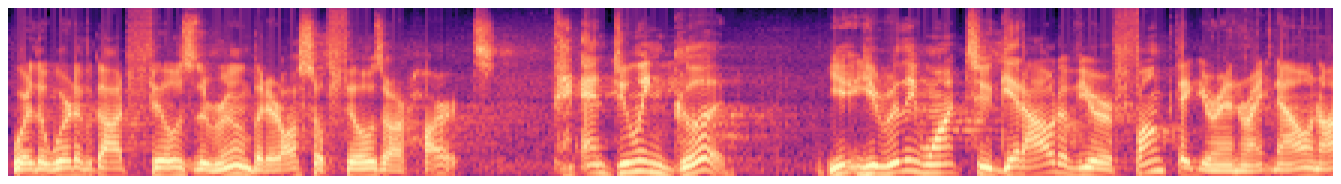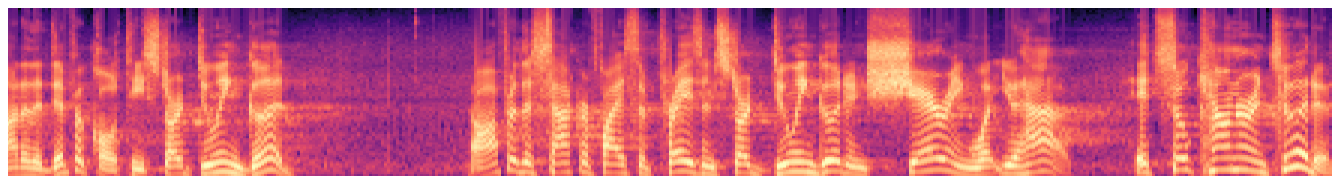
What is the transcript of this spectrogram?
where the Word of God fills the room, but it also fills our hearts. And doing good. You, you really want to get out of your funk that you're in right now and out of the difficulty, start doing good. Offer the sacrifice of praise and start doing good and sharing what you have. It's so counterintuitive.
